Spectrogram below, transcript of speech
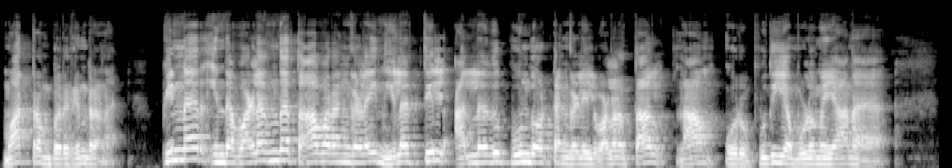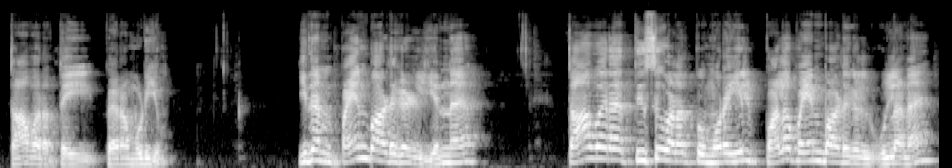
மாற்றம் பெறுகின்றன. பின்னர் இந்த வளர்ந்த தாவரங்களை நிலத்தில் அல்லது பூந்தோட்டங்களில் வளர்த்தால் நாம் ஒரு புதிய முழுமையான தாவரத்தை பெற முடியும். இதன் பயன்பாடுகள் என்ன? தாவர திசு வளர்ப்பு முறையில் பல பயன்பாடுகள் உள்ளன.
